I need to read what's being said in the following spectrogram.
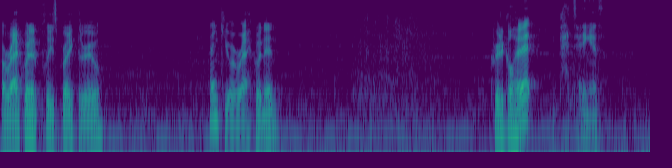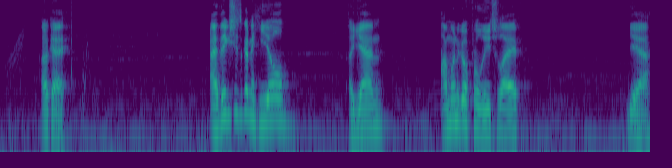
Araquanid, please break through. Thank you, Araquanid. Critical hit? God dang it. Okay. I think she's gonna heal again. I'm gonna go for Leech Life. Yeah,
